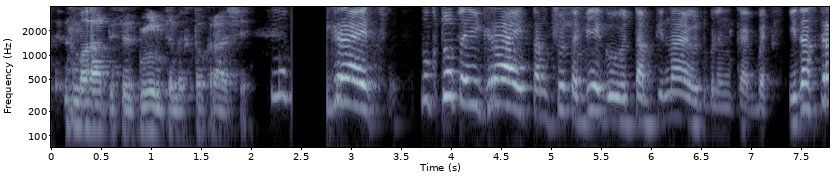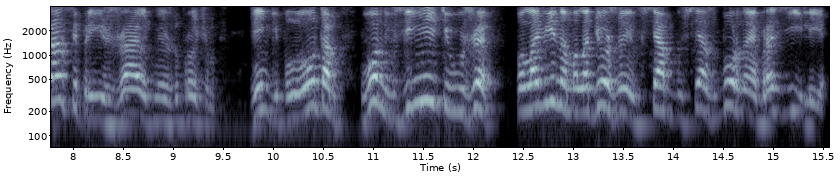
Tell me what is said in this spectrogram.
змагатися з німцями, хто кращий. Играет, Ну, кто-то играет, там что-то бегают, там пинают, блин, как бы. Иностранцы приезжают, между прочим, деньги получают. Он там, вон в «Зените» уже половина молодежной, вся, вся сборная Бразилии.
